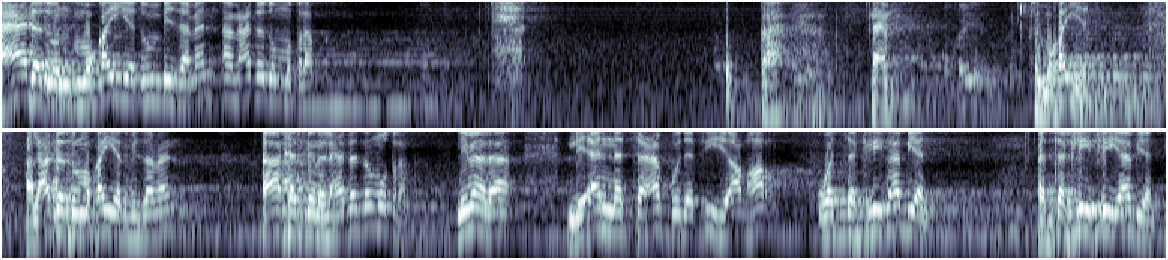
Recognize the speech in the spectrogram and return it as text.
عدد مقيد بزمن أم عدد مطلق آه. نعم المقيد العدد المقيد بزمن آكد من العدد المطلق لماذا؟ لأن التعبد فيه أظهر والتكليف أبين التكليف فيه أبين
